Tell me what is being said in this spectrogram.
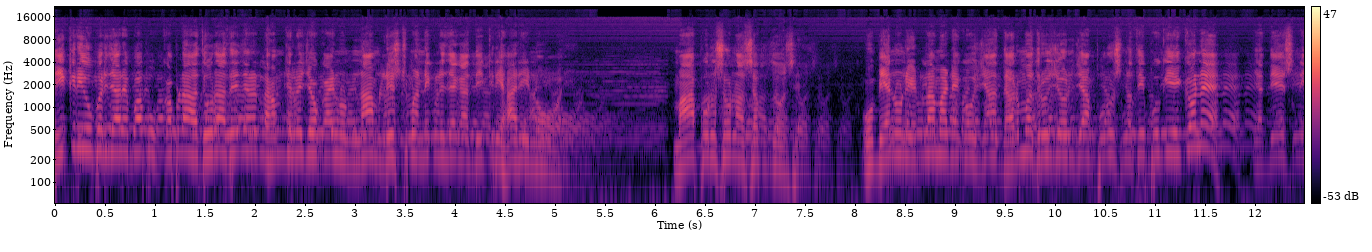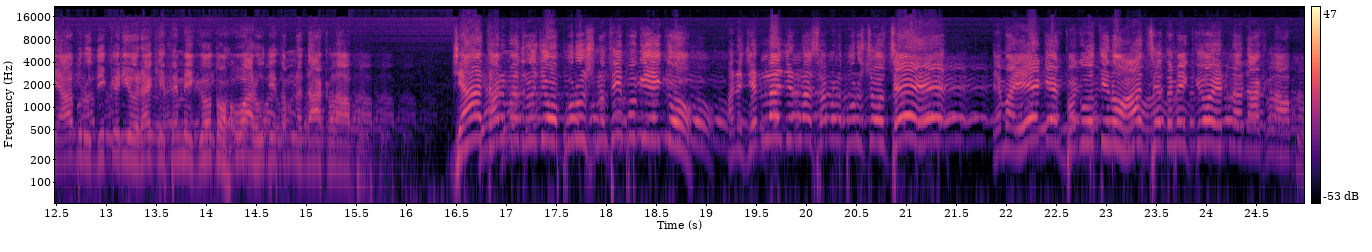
દીકરી ઉપર જ્યારે બાપુ કપડા અધૂરા થઈ જાય એટલે સમજી લેજો કે એનું નામ લિસ્ટમાં નીકળી જાય કે દીકરી હારી ન હોય. મહાપુરુષોના શબ્દો છે. હું બેનોને એટલા માટે કહું, જ્યાં ધર્મ ધ્રુજો જ્યાં પુરુષ નથી પૂગી ગયો ને, ત્યાં દેશની આબરૂ દીકરીઓ રાખી તમે ગયો તો હવાર સુધી તમને દાખલા આપો. જ્યાં ધર્મ ધ્રુજો પુરુષ નથી પૂગી ગયો અને જેટલા જેટલા સફળ પુરુષો છે, એમાં એક એક ભગવતીનો હાથ છે, તમે કયો એટલા દાખલા આપો.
